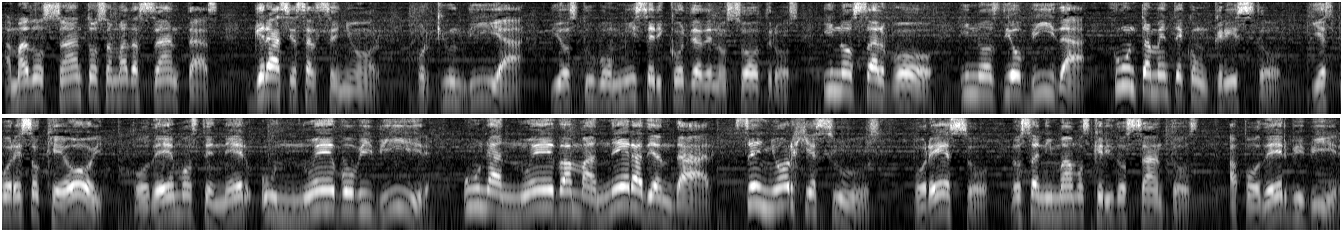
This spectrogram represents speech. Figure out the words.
Amados santos, amadas santas, gracias al Señor, porque un día Dios tuvo misericordia de nosotros y nos salvó y nos dio vida juntamente con Cristo. Y es por eso que hoy podemos tener un nuevo vivir, una nueva manera de andar. Señor Jesús, por eso los animamos, queridos santos, a poder vivir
